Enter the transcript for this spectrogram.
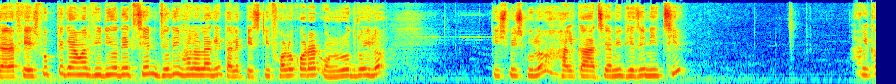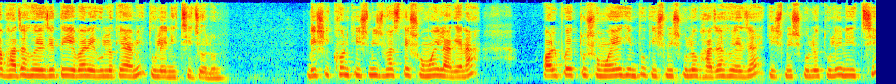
যারা ফেসবুক থেকে আমার ভিডিও দেখছেন, যদি ভালো লাগে তাহলে পেজটি ফলো করার অনুরোধ রইল। কিশমিশগুলো হালকা আছে আমি ভেজে নিচ্ছি। হালকা ভাজা হয়ে যেতে এবার এগুলোকে আমি তুলে নিচ্ছি, চলুন। বেশিক্ষণ কিশমিশ ভাজতে সময় লাগে না। অল্প একটু সময়ে কিন্তু কিশমিশগুলো ভাজা হয়ে যায়। কিশমিশগুলো তুলে নিচ্ছি।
